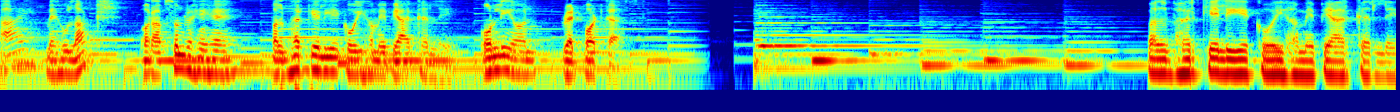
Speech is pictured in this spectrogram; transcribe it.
हाय मैं हूँ लक्ष्य और आप सुन रहे हैं पल भर के लिए कोई हमें प्यार कर ले ओनली ऑन रेड पॉडकास्ट पल भर के लिए कोई हमें प्यार कर ले।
